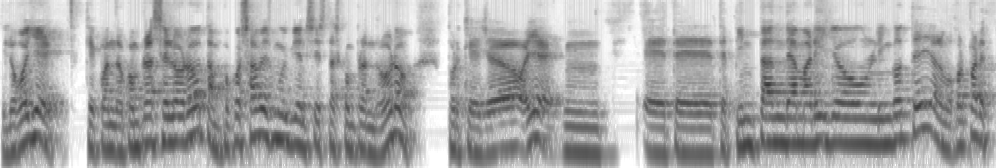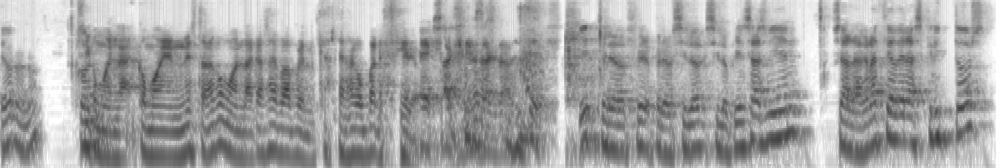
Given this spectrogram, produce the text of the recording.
Y luego, oye, que cuando compras el oro tampoco sabes muy bien si estás comprando oro, porque yo, oye, mm, eh, te, pintan de amarillo un lingote y a lo mejor parece oro, ¿no? Sí, como en, la, como en esto, ¿no? Como en la casa de papel, que hacen algo parecido. Exacto, exactamente. pero, pero si, lo, si, lo, piensas bien, o sea, la gracia de las criptos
